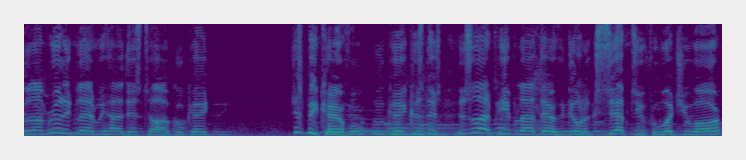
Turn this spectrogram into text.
Well, I'm really glad we had this talk, okay? Just be careful, okay? Because there's there's a lot of people out there who don't accept you for what you are,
